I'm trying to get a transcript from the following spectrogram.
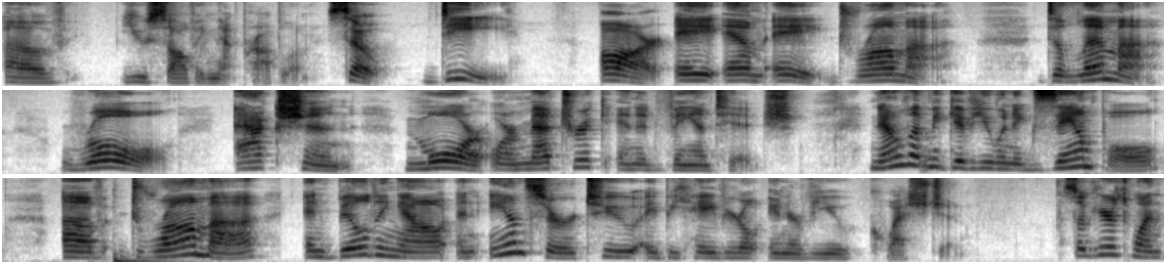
of you solving that problem? So, D, R, A, M, A, drama, dilemma, role, action, more, or metric and advantage. Now, let me give you an example of drama and building out an answer to a behavioral interview question. So, here's one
